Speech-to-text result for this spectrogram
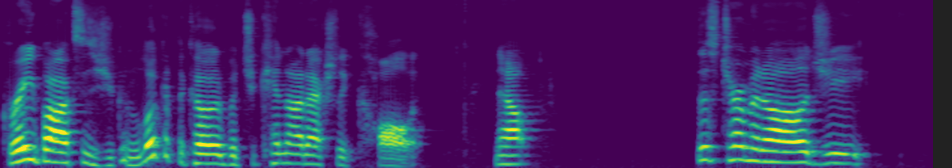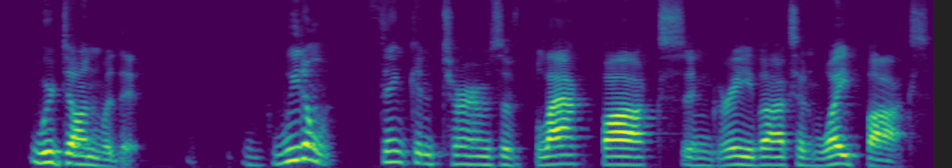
Gray boxes, you can look at the code, but you cannot actually call it. Now, this terminology we're done with it. We don't think in terms of black box and gray box and white box.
